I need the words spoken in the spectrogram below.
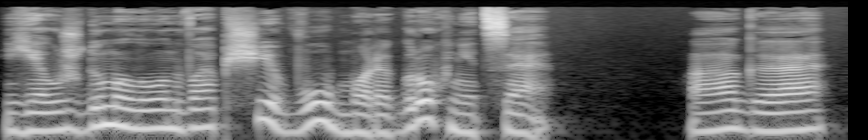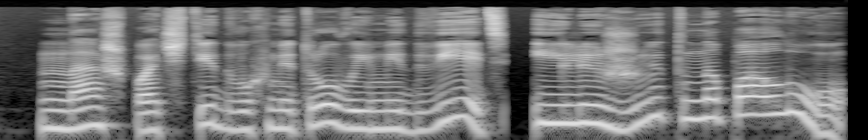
Я уж думала, он вообще в обморок грохнется. «Ага, наш почти двухметровый медведь и лежит на полу».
